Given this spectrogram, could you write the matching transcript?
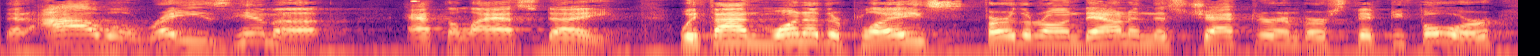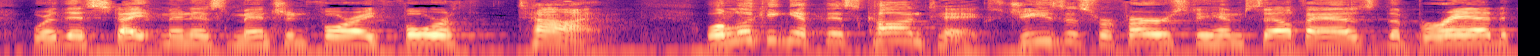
that I will raise him up at the last day. We find one other place further on down in this chapter in verse 54 where this statement is mentioned for a fourth time. Well, looking at this context, Jesus refers to himself as the bread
